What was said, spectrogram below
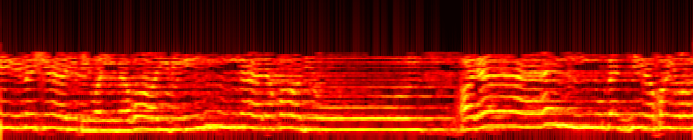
المشارق والمغارب إنا لقادرون على أن نبدل خيرا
